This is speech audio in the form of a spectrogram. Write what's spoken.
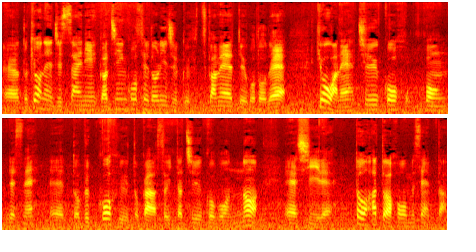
えっ、と、今日ね、実際にガチンコセドリ塾2日目。ということで、今日はね、中古本ですね、えっ、と、ブックオフとか、そういった中古本の、え、仕入れ。と、あとはホームセンター。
